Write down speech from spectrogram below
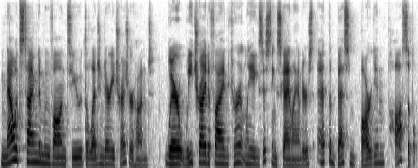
Now it's time to move on to the legendary treasure hunt, where we try to find currently existing Skylanders at the best bargain possible.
